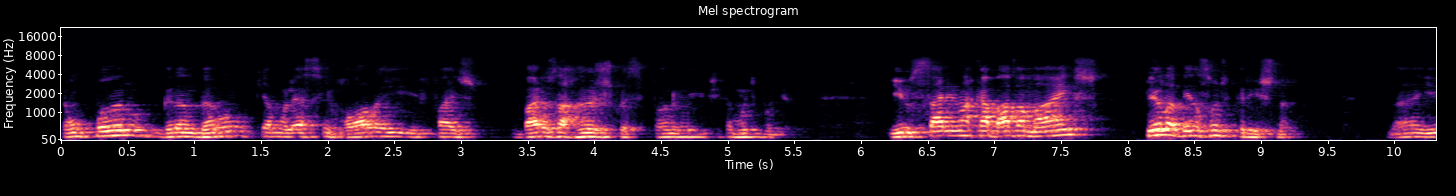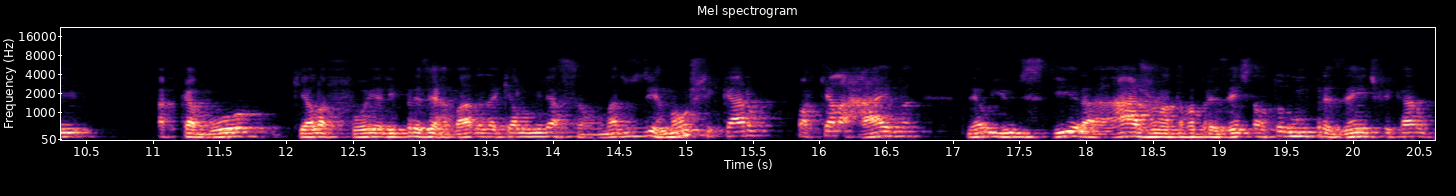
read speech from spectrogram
é um pano grandão que a mulher se enrola e faz vários arranjos com esse pano e fica muito bonito. E o sari não acabava mais pela benção de Krishna. Né? E acabou que ela foi ali preservada daquela humilhação. Mas os irmãos ficaram com aquela raiva, né? o Yudhishthira, a Arjuna estava presente, estava todo mundo presente, ficaram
